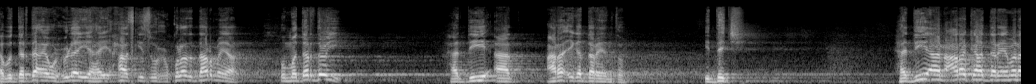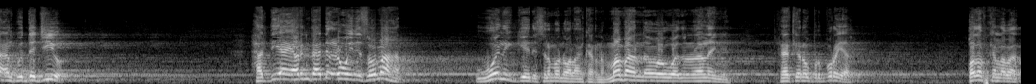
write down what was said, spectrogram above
abudardaa wuxuu leeyahay xaaskiisa wuxuu kula dardaarmayaa uma dardooyi haddii aad caro iga dareento ideji haddii aan caro kaa dareemana aan ku dejiyo. Haddii ay arrintaa dhici weyday soo maahan. Weligeen islama noolaan karna. Mabaan wada noolanaynin reerkeen uu burburaya. Qodobka labaad.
